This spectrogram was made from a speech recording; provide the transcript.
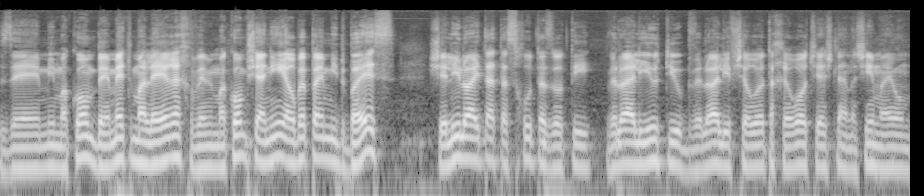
זה ממקום באמת מלא ערך, וממקום שאני הרבה פעמים מתבאס שלי לא הייתה את הזכות הזאתי, ולא היה לי יוטיוב, ולא היה לי אפשרויות אחרות שיש לאנשים היום.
